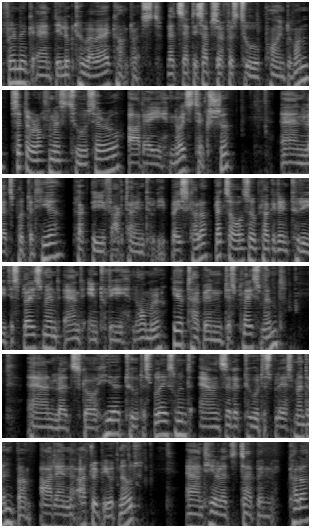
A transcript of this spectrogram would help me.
filmic and the look to very high contrast. Let's set the subsurface to 0.1, set the roughness to 0, add a noise texture, and let's put that here. Plug the factor into the base color. Let's also plug it into the displacement and into the normal. Here type in displacement and let's go here to displacement and set it to displacement and bump. Add an attribute node and here let's type in color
